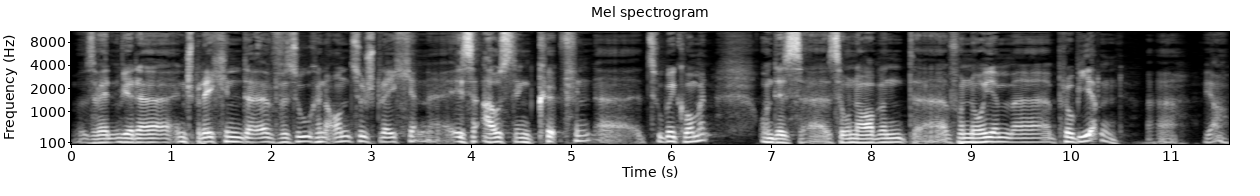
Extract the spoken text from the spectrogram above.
Das werden wir äh, entsprechend äh, versuchen anzusprechen, es aus den Köpfen äh, zu bekommen und es äh, so einen Abend äh, von neuem äh, probieren. Äh, ja,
